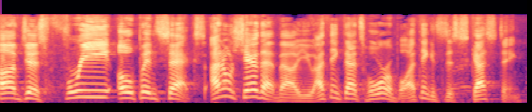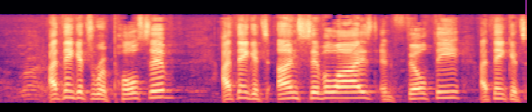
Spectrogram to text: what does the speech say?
of just free, open sex. I don't share that value. I think that's horrible. I think it's disgusting. I think it's repulsive. I think it's uncivilized and filthy. I think it's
